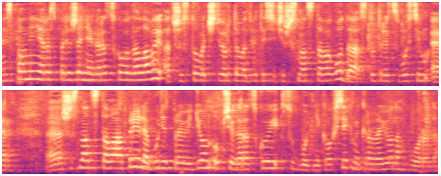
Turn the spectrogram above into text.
На исполнение распоряжения городского головы от 6.4.2016 года 138-Р э, 16 апреля будет проведен общегородской субботник во всех микрорайонах города.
